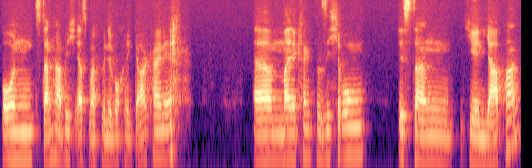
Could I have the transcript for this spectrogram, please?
Und dann habe ich erstmal für eine Woche gar keine. Ähm, meine Krankenversicherung ist dann hier in Japan.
